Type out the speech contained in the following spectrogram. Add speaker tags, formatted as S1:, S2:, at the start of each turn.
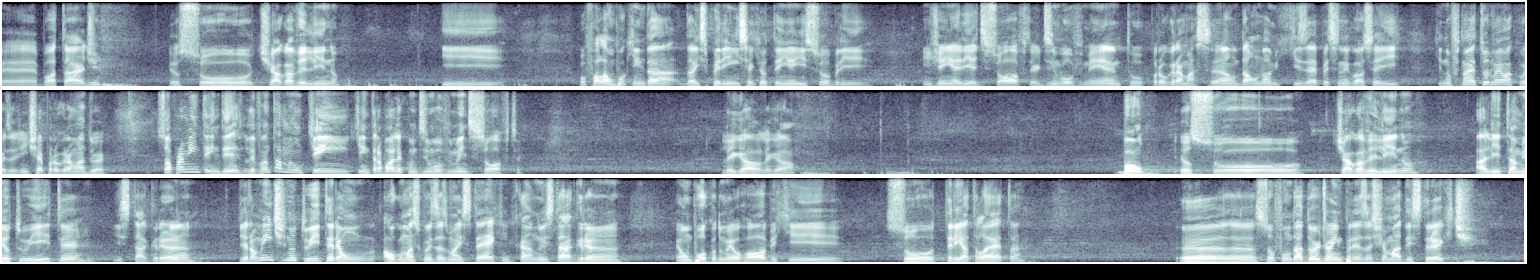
S1: É, boa tarde, eu sou Tiago Avelino e vou falar um pouquinho da, da experiência que eu tenho aí sobre engenharia de software, desenvolvimento, programação, dá um nome que quiser para esse negócio aí, que no final é tudo a mesma coisa, a gente é programador. Só para me entender, levanta a mão quem, quem trabalha com desenvolvimento de software. Legal, legal. Bom, eu sou Thiago Avelino, ali está meu Twitter, Instagram. Geralmente no Twitter é um, algumas coisas mais técnicas, no Instagram é um pouco do meu hobby, que sou triatleta. Uh, sou fundador de uma empresa chamada Struct,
